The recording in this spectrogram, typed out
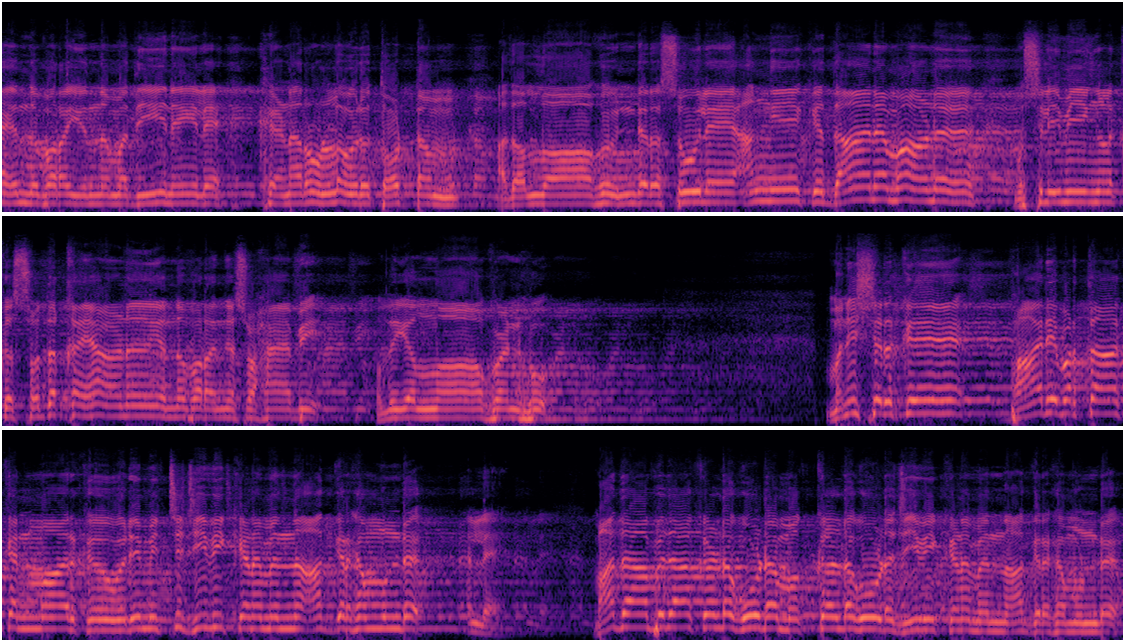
എന്ന് പറയുന്ന മദീനയിലെ കിണറുള്ള ഒരു തോട്ടം അത് അള്ളാഹുവിന്റെ റസൂലെ അങ്ങേക്ക് ദാനമാണ് മുസ്ലിമീങ്ങൾക്ക് സ്വതക്കയാണ് എന്ന് പറഞ്ഞ സുഹാബി അൻഹു മനുഷ്യർക്ക് ഭാര്യ ഭർത്താക്കന്മാർക്ക് ഒരുമിച്ച് ജീവിക്കണമെന്ന് ആഗ്രഹമുണ്ട് അല്ലേ? മാതാപിതാക്കളുടെ കൂടെ മക്കളുടെ കൂടെ ജീവിക്കണമെന്ന് ആഗ്രഹമുണ്ട്.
